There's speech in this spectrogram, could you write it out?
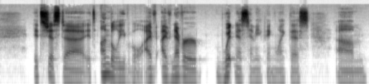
it's just uh, it's unbelievable. I've i've never witnessed anything like this. Um,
